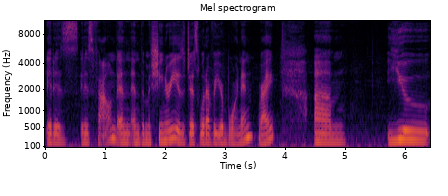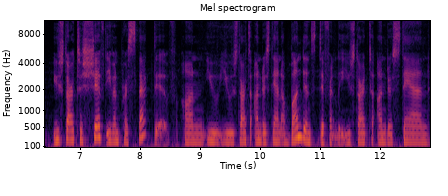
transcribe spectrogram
it is it is found, and and the machinery is just whatever you're born in, right? Um, you you start to shift even perspective on you you start to understand abundance differently you start to understand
